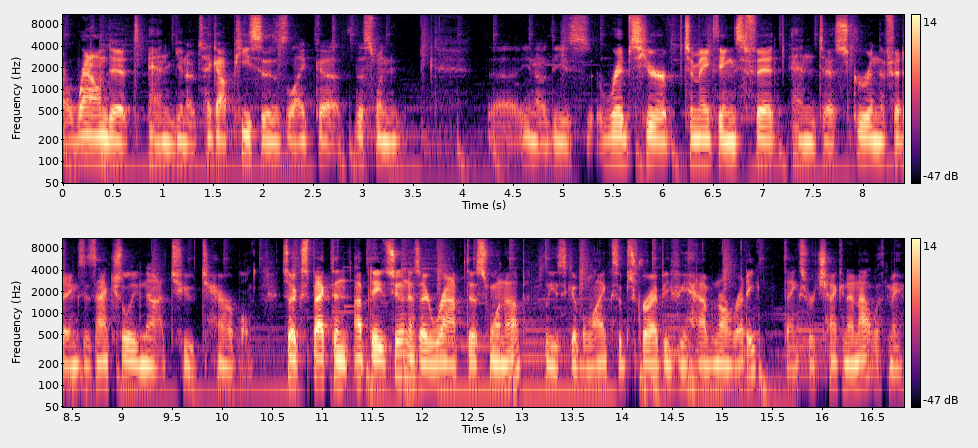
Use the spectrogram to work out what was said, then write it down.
around it and you know take out pieces like uh, this one uh, you know these ribs here to make things fit and to screw in the fittings is actually not too terrible. So expect an update soon as I wrap this one up. Please give a like subscribe if you haven't already. Thanks for checking it out with me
